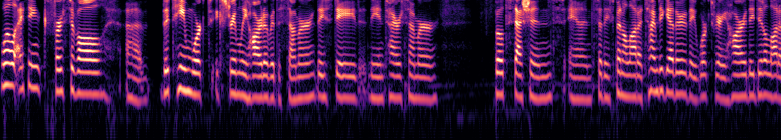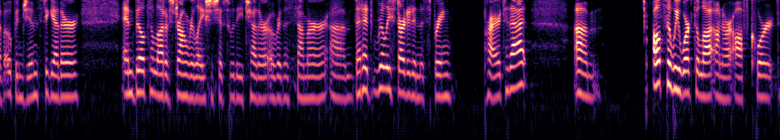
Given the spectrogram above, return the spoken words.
Well, I think first of all, uh, the team worked extremely hard over the summer. They stayed the entire summer both sessions. And so they spent a lot of time together. They worked very hard. They did a lot of open gyms together and built a lot of strong relationships with each other over the summer um, that had really started in the spring prior to that. Um, also, we worked a lot on our off court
